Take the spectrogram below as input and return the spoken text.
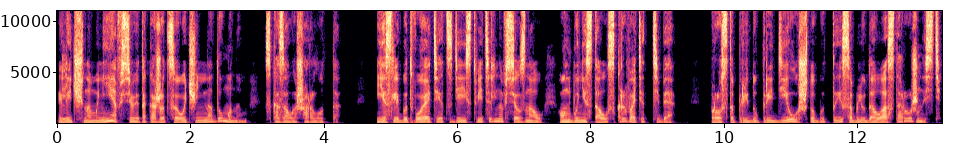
«Лично мне все это кажется очень надуманным», — сказала Шарлотта. «Если бы твой отец действительно все знал, он бы не стал скрывать от тебя. Просто предупредил, чтобы ты соблюдала осторожность».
